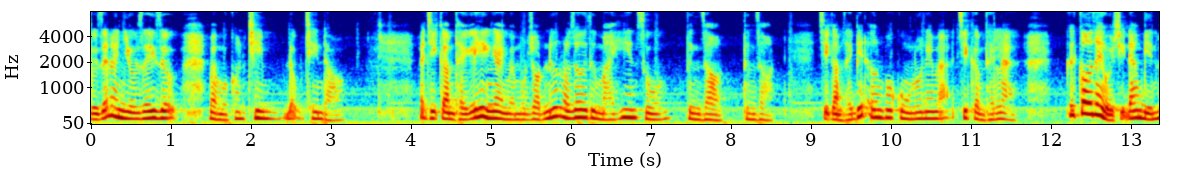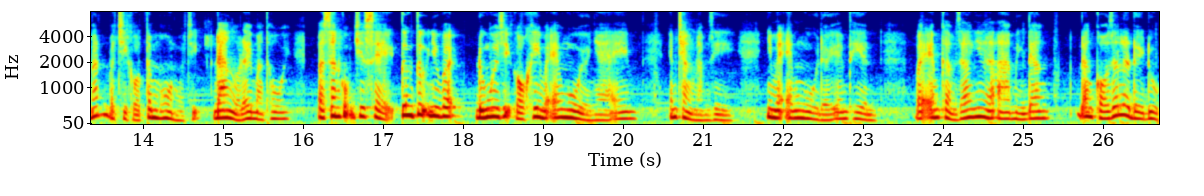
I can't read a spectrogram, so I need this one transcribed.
với rất là nhiều dây dợ và một con chim đậu trên đó và chị cảm thấy cái hình ảnh mà một giọt nước nó rơi từ mái hiên xuống, từng giọt từng giọt. Chị cảm thấy biết ơn vô cùng luôn em ạ. Chị cảm thấy là cái cơ thể của chị đang biến mất và chỉ có tâm hồn của chị đang ở đây mà thôi. Và San cũng chia sẻ tương tự như vậy. Đúng rồi chị, có khi mà em ngồi ở nhà em em chẳng làm gì, nhưng mà em ngồi đấy em thiền. Và em cảm giác như là à mình đang đang có rất là đầy đủ.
